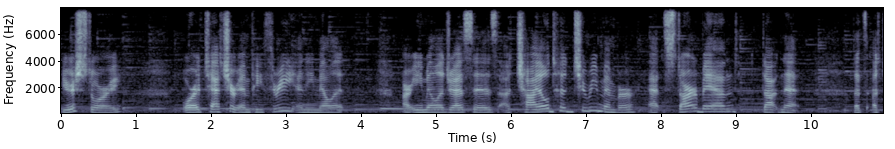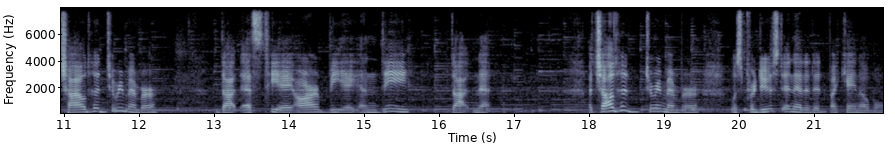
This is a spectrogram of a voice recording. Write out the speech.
your story or attach your MP3 and email it, our email address is a childhood to remember at starband.net. That's a childhood to remember dot s-t-a-r-b-a-n-d dot net. A Childhood to Remember was produced and edited by Kay Noble.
